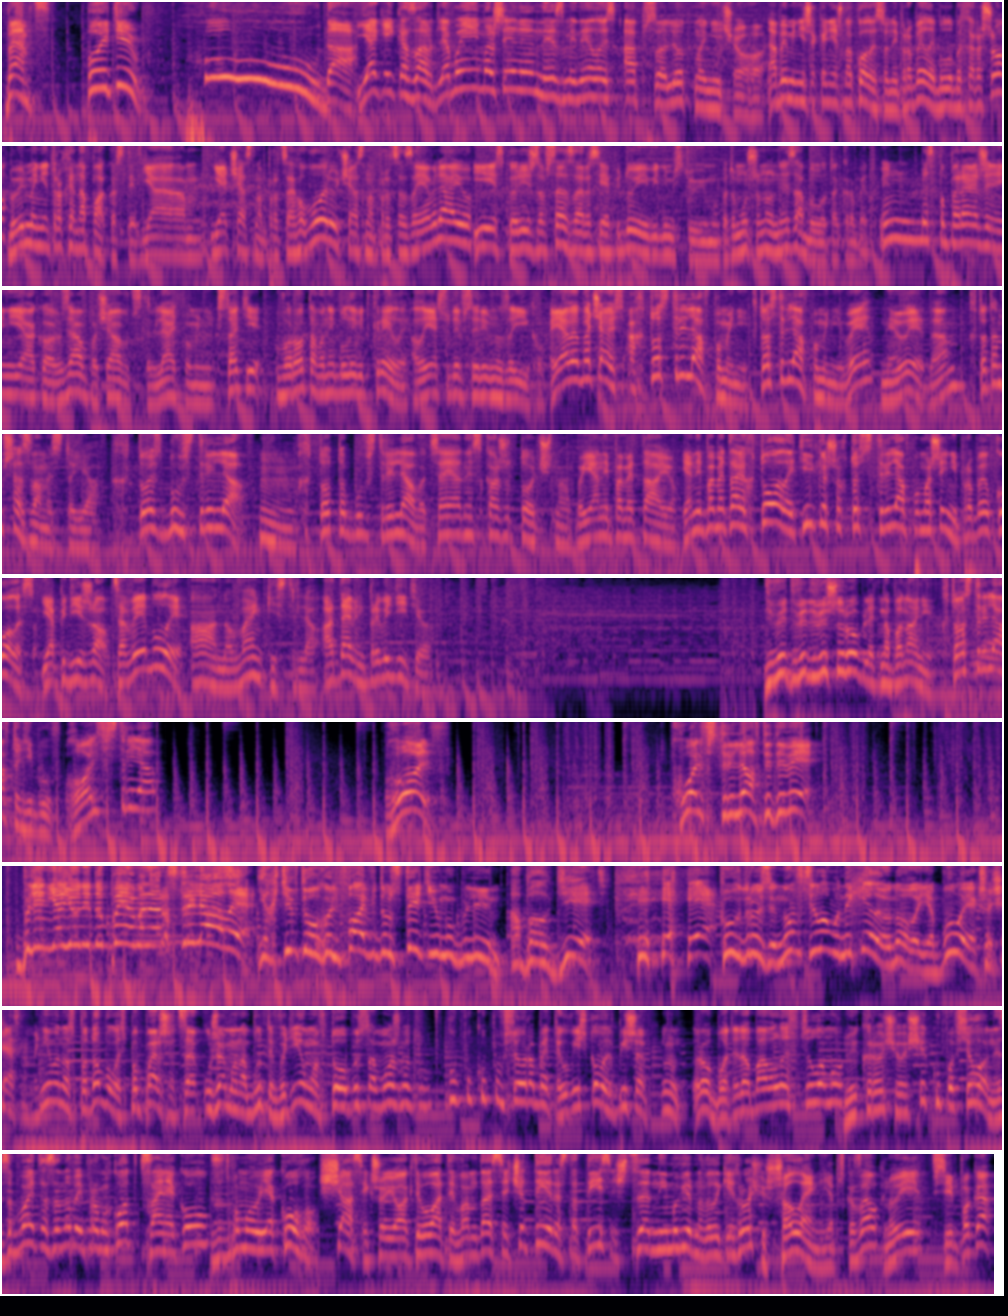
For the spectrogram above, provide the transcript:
Бемц! Полетів! Ху, да. Як я й казав, для моєї машини не змінилось абсолютно нічого. Аби мені ще, звісно, колесо не пробили, було би хорошо, бо він мені трохи напакостив. Я я чесно про це говорю, чесно про це заявляю. І скоріш за все, зараз я піду і відімстю йому. Тому що ну не забуло так робити. Він без попередження ніякого взяв, почав стріляти по мені. Кстати, ворота вони були відкрили, але я сюди все рівно заїхав. А я вибачаюсь, а хто стріляв по мені? Хто стріляв по мені? Ви? Не ви, да? Хто там ще з вами стояв? Хтось був стріляв. Хм, хто то був стріляв? Оце я не скажу точно, бо я не пам'ятаю. Я не пам'ятаю хто, але тільки що хтось стріляв по машині, пробив колесо. Я під'їжджав. Це ви були? А, новенький стріляв. А де він? Приведіть його. Диви, диви, диви, що роблять на банані. Хто стріляв тоді був? Гольф стріляв? Гольф! Гольф стріляв, ти диви! Блін, я його не добив, мене розстріляли! Я хотів того гольфа відомстити йому, блін. Обалдеть! Хе-хе-хе. Фух, друзі, ну в цілому не хиле оновлення було, якщо чесно. Мені воно сподобалось. По-перше, це вже можна бути водієм автобуса, можна тут купу-купу всього робити. У військових більше ну, роботи додавалось в цілому. Ну і коротше, ще купа всього. Не забувайте за новий промокод SANYACOL, за допомогою якого щас, якщо його активувати, вам дасться 400 тисяч. Це неймовірно великі гроші, шалені, я б сказав. Ну і всім пока!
